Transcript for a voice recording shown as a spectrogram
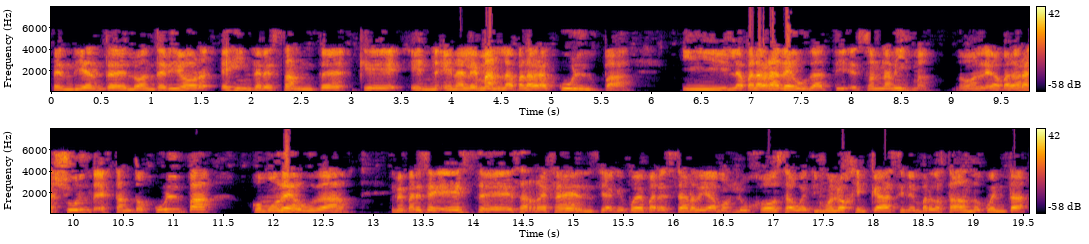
pendiente de lo anterior, es interesante que en, en alemán la palabra culpa y la palabra deuda son la misma, ¿no? La palabra Schuld es tanto culpa como deuda. Me parece ese, esa referencia que puede parecer, digamos, lujosa o etimológica, sin embargo está dando cuenta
